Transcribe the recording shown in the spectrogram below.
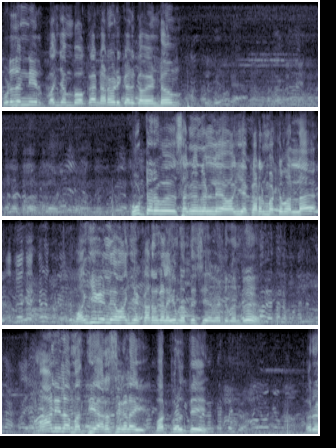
குடிதண்ணீர் பஞ்சம் போக்க நடவடிக்கை எடுக்க வேண்டும். கூட்டுறவு சங்கங்களிலே வாங்கிய கடன் மட்டுமல்ல வங்கிகளிலே வாங்கிய கடன்களையும் ரத்து செய்ய வேண்டும் என்று மாநில மத்திய அரசுகளை வற்புறுத்தி ஒரு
